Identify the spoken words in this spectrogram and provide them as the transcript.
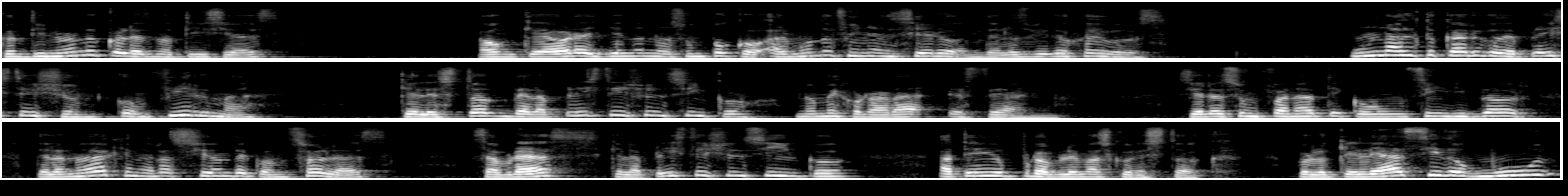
Continuando con las noticias, aunque ahora yéndonos un poco al mundo financiero de los videojuegos, un alto cargo de PlayStation confirma que el stock de la PlayStation 5 no mejorará este año. Si eres un fanático o un seguidor de la nueva generación de consolas, sabrás que la PlayStation 5 ha tenido problemas con stock, por lo que le ha sido muy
